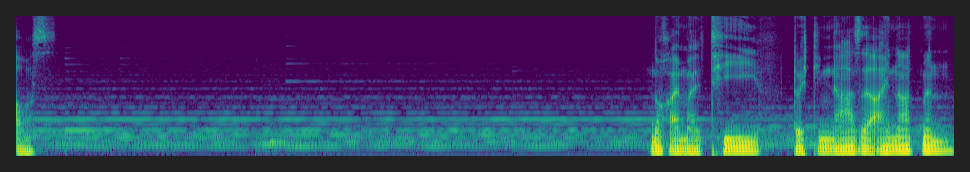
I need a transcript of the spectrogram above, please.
aus. Noch einmal tief durch die Nase einatmen.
